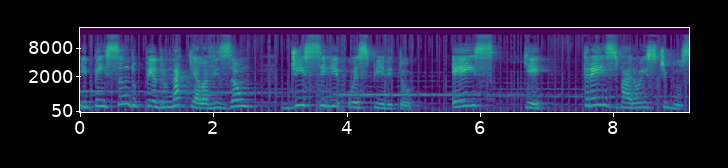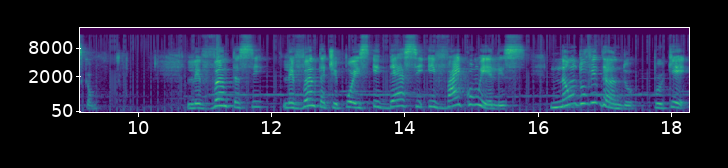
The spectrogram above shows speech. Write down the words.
E pensando Pedro naquela visão, disse-lhe o Espírito: Eis que três varões te buscam. Levanta-se, levanta-te, pois, e desce e vai com eles, não duvidando, porque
